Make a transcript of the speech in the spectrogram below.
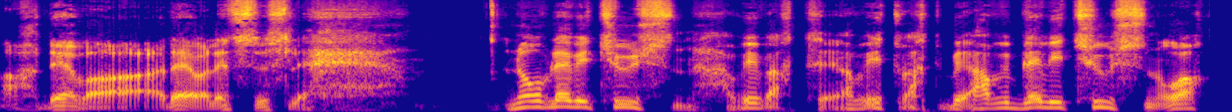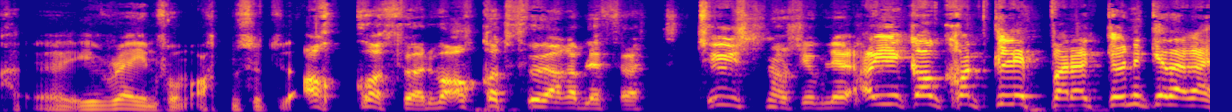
ah, det, var, det var litt stusslig. Når ble vi 1000? Har vi, vært, har vi, vært, har vi ble vi 1000 år uh, i Rain from 1870? Akkurat før! Det var akkurat før jeg ble født! Tusenårsjubileum! Jeg gikk akkurat glipp av det! Kunne ikke dere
